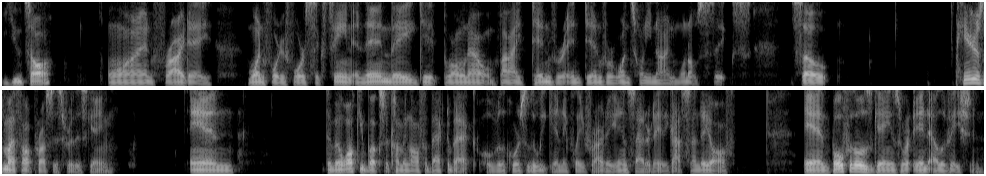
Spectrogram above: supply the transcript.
Utah on Friday 144 16 and then they get blown out by Denver in Denver 129 106 so here's my thought process for this game and the Milwaukee Bucks are coming off a back to back over the course of the weekend. They played Friday and Saturday. They got Sunday off and both of those games were in elevation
